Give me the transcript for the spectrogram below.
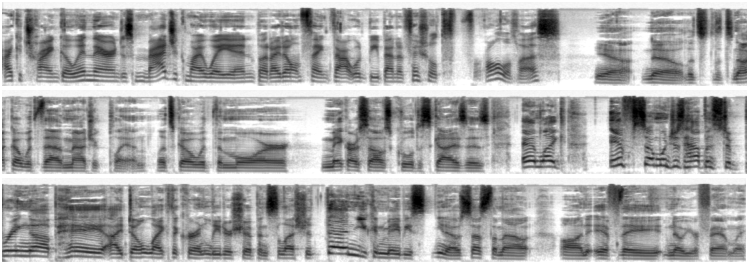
I could try and go in there and just magic my way in, but I don't think that would be beneficial t- for all of us. Yeah, no. Let's let's not go with the magic plan. Let's go with the more make ourselves cool disguises. And like if someone just happens to bring up, "Hey, I don't like the current leadership in Celestia," then you can maybe, you know, suss them out on if they know your family.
